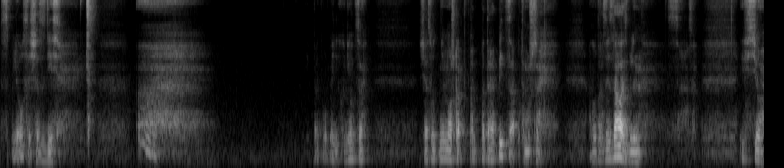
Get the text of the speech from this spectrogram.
Сплелся сейчас здесь. Поэтому придется сейчас вот немножко поторопиться, потому что вот развязалось, блин. Сразу. И все.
